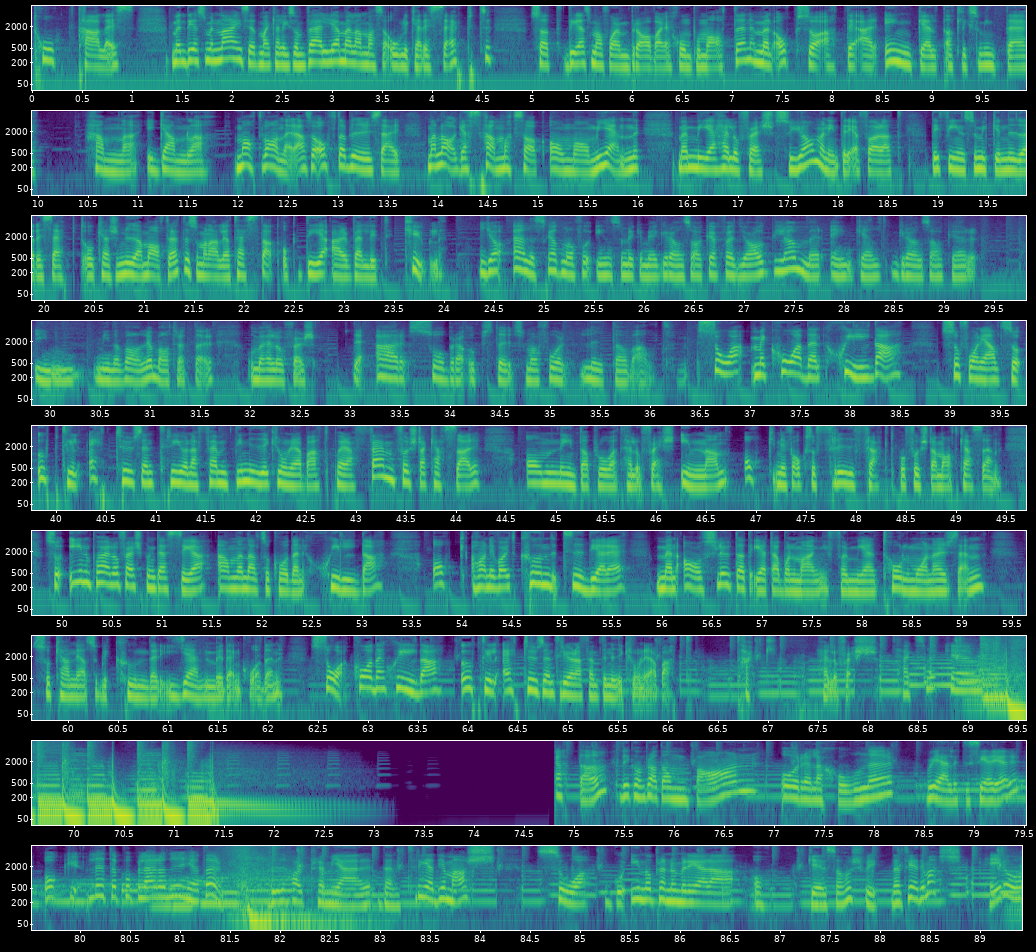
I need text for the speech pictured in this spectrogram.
totales. Men det som är nice är att man kan liksom välja mellan massa olika recept. Så att dels man får en bra variation på maten men också att det är enkelt att liksom inte hamna i gamla matvanor. Alltså ofta blir det så här, man lagar samma sak om och om igen. Men med HelloFresh så gör man inte det för att det finns så mycket nya recept och kanske nya maträtter som man aldrig har testat och det är väldigt kul. Jag älskar att man får in så mycket mer grönsaker för att jag glömmer enkelt grönsaker i mina vanliga maträtter. Och med HelloFresh, det är så bra uppstyrt så man får lite av allt. Så med koden SKILDA så får ni alltså upp till 1359 kronor i rabatt på era fem första kassar om ni inte har provat HelloFresh innan. Och ni får också fri frakt på första matkassen. Så in på hellofresh.se, använd alltså koden SKILDA. Och har ni varit kund tidigare men avslutat ert abonnemang för mer än 12 månader sedan så kan ni alltså bli kunder igen med den koden. Så koden SKILDA upp till 1359 kronor i rabatt. Tack HelloFresh. Tack så mycket. Äta Vi kommer prata om barn, och relationer realityserier. och lite populära nyheter. Vi har premiär den 3 mars. Så gå in och prenumerera och så hörs vi den 3 mars. Hej då!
